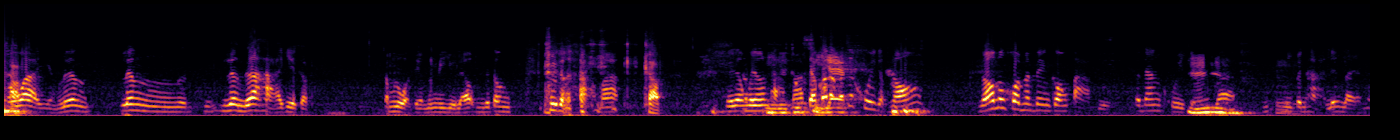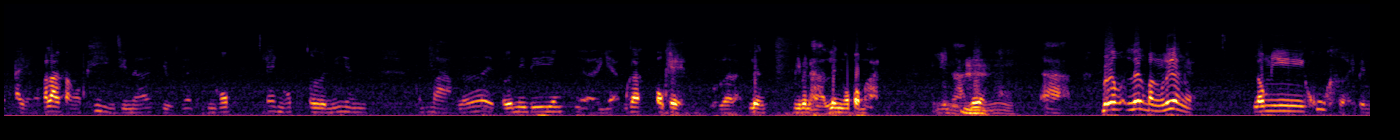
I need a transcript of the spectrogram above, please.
เพราะว่าอย่างเรื่องเรื่องเรื่องเนื้อหาเกี่ยวกับตำรวจเนี่ยมันมีอยู่แล้วไม่ต้องไม่ต้องถามมากครับ ไม่ต้องไม่ต้องถามมีทุมากกแต่ก็สี่แยเรากก็จะคุยกับน้อง น้องบางคนมันเป็นกองปราบอยู่ ก็นั่งคุยกันอืมว่าอืมมีปัญหาเรื่องอะไรไอ้อย่างก็เล่าให้ฟังว่าพี่จริงๆนะอยู่เนี่ยงบแค่งบปืนนี่ยังลำบากเลยปืนดีๆยังอะไรเงี้ยมันก็โอเครู้แล้วล่ะเรื่องมีปัญหาเรื่องงบประมาณมีปัญหาเรื่องมอ่า เรื่องเรื่องบางเรื่องเนี่ยเรามีคู่เขยเป็น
